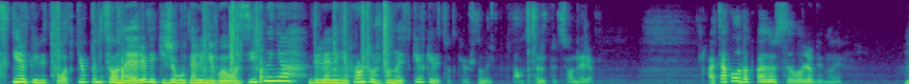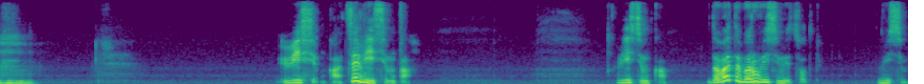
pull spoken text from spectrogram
Скільки відсотків пенсіонерів, які живуть на лінії бойового зіткнення, біля лінії фронту ждуни? Скільки відсотків ждуни там серед пенсіонерів? А ця колода показує силу, любі мої. Вісімка. Це вісімка. Вісімка. Давайте беру 8%. 8.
